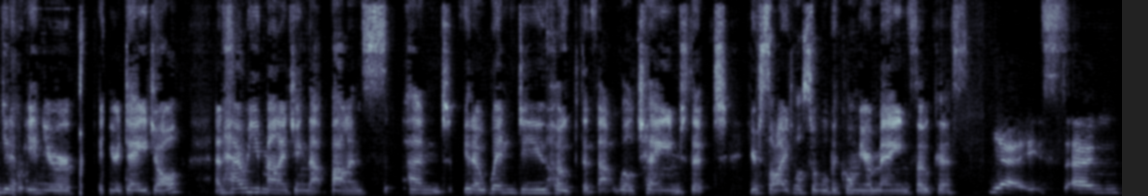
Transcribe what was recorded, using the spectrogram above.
You know, in your in your day job, and how are you managing that balance? And you know, when do you hope that that will change? That your side hustle will become your main focus? Yeah, it's um,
